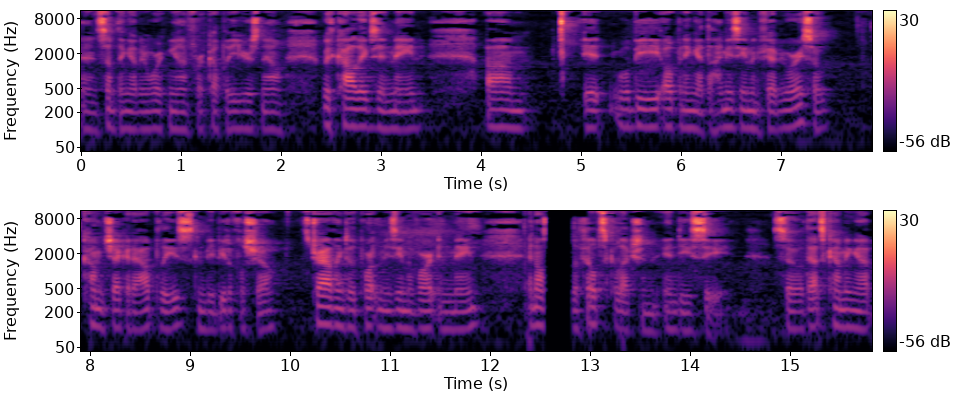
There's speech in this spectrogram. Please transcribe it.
and something I've been working on for a couple of years now with colleagues in Maine. Um, it will be opening at the High Museum in February, so come check it out, please. It's going to be a beautiful show. It's traveling to the Portland Museum of Art in Maine, and also the Phillips Collection in DC. So that's coming up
